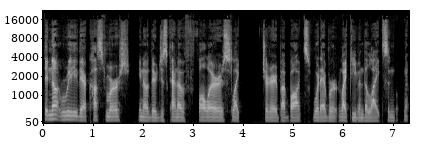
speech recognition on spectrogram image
they're not really their customers. You know, they're just kind of followers, like generated by bots, whatever, like even the likes and whatnot.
